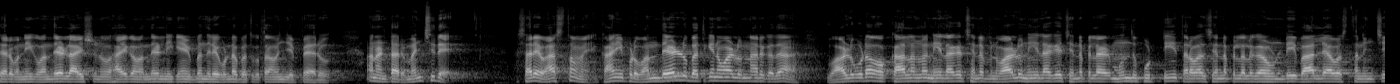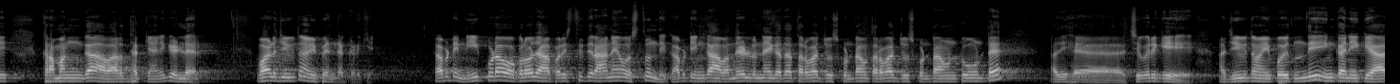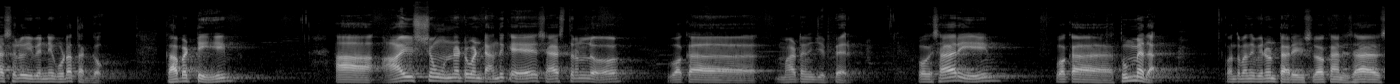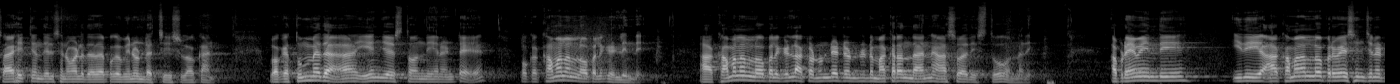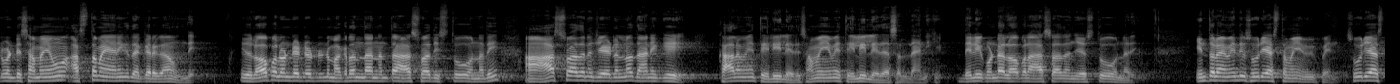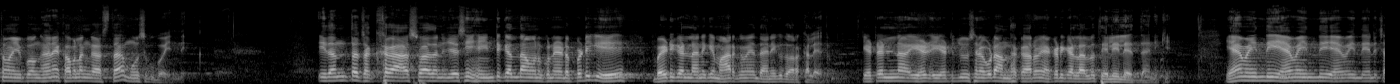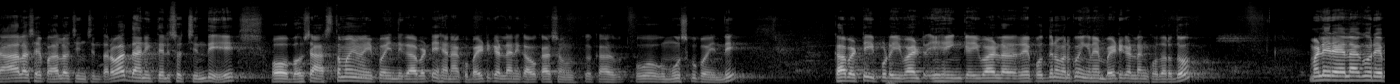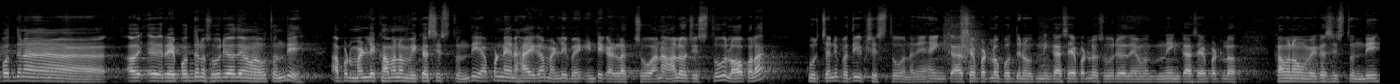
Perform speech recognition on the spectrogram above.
ఇచ్చారు నీకు వందేళ్ళ ఆయుష్ నువ్వు హాయిగా వందేళ్ళు నీకేం ఇబ్బంది లేకుండా బతుకుతావని చెప్పారు. అని అంటారు. మంచిదే. సరే వాస్తవమే. కానీ ఇప్పుడు వందేళ్ళు బతికిన వాళ్ళు ఉన్నారు కదా వాళ్ళు కూడా ఒక కాలంలో నీలాగే చిన్న వాళ్ళు నీలాగే చిన్నపిల్ల ముందు పుట్టి తర్వాత చిన్నపిల్లలుగా ఉండి బాల్యావస్థ నుంచి క్రమంగా ఆ వార్ధక్యానికి వెళ్ళారు. వాళ్ళ జీవితం అయిపోయింది అక్కడికి. కాబట్టి నీకు కూడా ఒకరోజు ఆ పరిస్థితి రానే వస్తుంది. కాబట్టి ఇంకా వందేళ్ళు ఉన్నాయి కదా తర్వాత చూసుకుంటాం తర్వాత చూసుకుంటాం ఉంటూ ఉంటే అది హే- చివరికి ఆ జీవితం అయిపోతుంది. ఇంకా నీకు ఆశలు ఇవన్నీ కూడా తగ్గవు. కాబట్టి ఆ ఆయుష్యం ఉన్నటువంటి అందుకే శాస్త్రంలో ఒక మాటని చెప్పారు. ఒకసారి ఒక తుమ్మెద కొంతమంది వినుంటారు ఈ శ్లోకాన్ని సా సాహిత్యం తెలిసిన వాళ్ళు దాదాపుగా వినుండొచ్చు ఈ శ్లోకాన్ని. ఒక తుమ్మెద ఏం చేస్తోంది అని అంటే ఒక కమలం లోపలికి వెళ్ళింది. ఆ కమలం లోపలికి వెళ్ళి అక్కడ ఉండేటటువంటి మకరందాన్ని ఆస్వాదిస్తూ ఉన్నది. అప్పుడు ఏమైంది ఇది ఆ కమలంలో ప్రవేశించినటువంటి సమయం అస్తమయానికి దగ్గరగా ఉంది. ఇది లోపల ఉండేటటువంటి మకరందాన్ని అంతా ఆస్వాదిస్తూ ఉన్నది. ఆ ఆస్వాదన చేయడంలో దానికి కాలమే తెలియలేదు సమయమే తెలియలేదు అసలు దానికి. తెలియకుండా లోపల ఆస్వాదన చేస్తూ ఉన్నది. ఇంతలో ఏమైంది? సూర్యాస్తమయం అయిపోయింది. సూర్యాస్తమయం అయిపోగానే కమలం కాస్త మూసుకుపోయింది. ఇదంతా చక్కగా ఆస్వాదన చేసి ఇంటికి వెళ్దాం అనుకునేటప్పటికీ బయటికి వెళ్ళడానికి మార్గమే దానికి దొరకలేదు. ఎటు వెళ్ళినా ఎటు చూసినా కూడా అంధకారం ఎక్కడికి వెళ్ళాలో తెలియలేదు దానికి. ఏమైంది ఏమైంది ఏమైంది అని చాలాసేపు ఆలోచించిన తర్వాత దానికి తెలిసి వచ్చింది ఓ బహుశా అస్తమయం అయిపోయింది కాబట్టి నాకు బయటికి వెళ్ళడానికి అవకాశం మూసుకుపోయింది. కాబట్టి ఇప్పుడు ఇవాళ ఇంకా ఇవాళ రేపొద్దున వరకు ఇంక నేను బయటికి వెళ్ళడం కుదరదు. మళ్ళీ ఎలాగో రేపొద్దున రేపొద్దున సూర్యోదయం అవుతుంది. అప్పుడు మళ్ళీ కమలం వికసిస్తుంది. అప్పుడు నేను హాయిగా మళ్ళీ ఇంటికి వెళ్ళొచ్చు అని ఆలోచిస్తూ లోపల కూర్చొని ప్రతీక్షిస్తూ ఉన్నది. ఇంకా సేపట్లో పొద్దున అవుతుంది ఇంకా సేపట్లో సూర్యోదయం అవుతుంది ఇంకా సేపట్లో కమలం వికసిస్తుంది.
